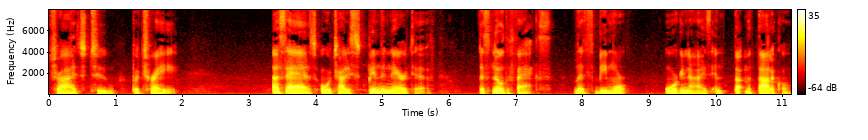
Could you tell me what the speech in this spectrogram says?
tries to portray us as or try to spin the narrative. Let's know the facts. Let's be more organized and th- methodical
